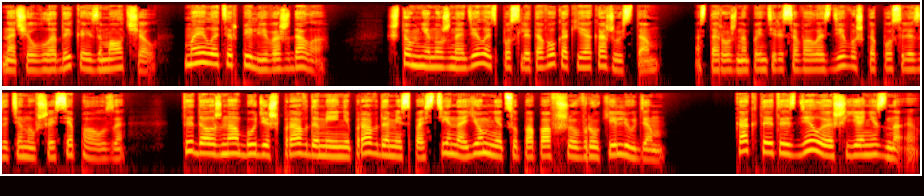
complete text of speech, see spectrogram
Начал владыка и замолчал. Мейла терпеливо ждала. «Что мне нужно делать после того, как я окажусь там?» Осторожно поинтересовалась девушка после затянувшейся паузы. «Ты должна будешь правдами и неправдами спасти наемницу, попавшую в руки людям. Как ты это сделаешь, я не знаю.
